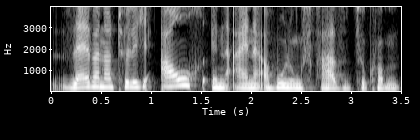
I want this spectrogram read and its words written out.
selber natürlich auch in eine Erholungsphase zu kommen?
